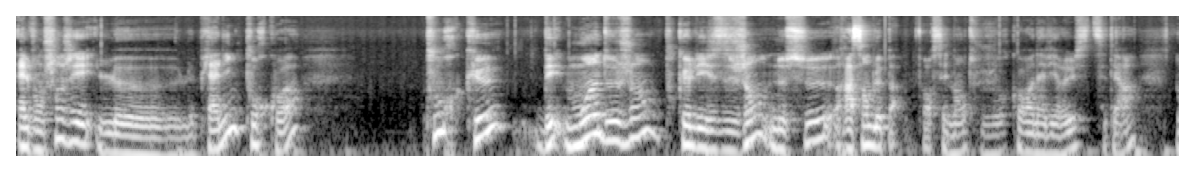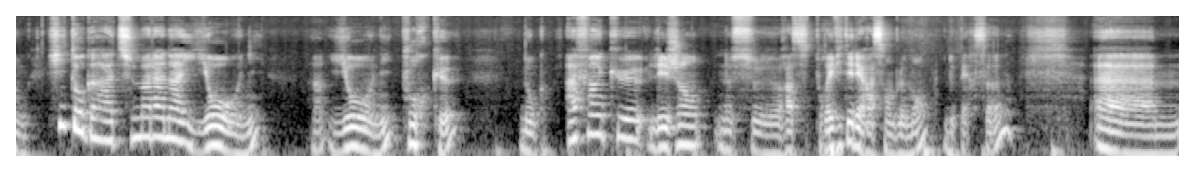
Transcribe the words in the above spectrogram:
elles vont changer le, planning. Pourquoi? Pour que des, moins de gens, pour que les gens ne se rassemblent pas. Forcément, toujours coronavirus, etc. Donc, hito ga tsumaranai yoni, hein, yoni, pour que. Donc, afin que les gens ne se pour éviter les rassemblements de personnes, euh,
